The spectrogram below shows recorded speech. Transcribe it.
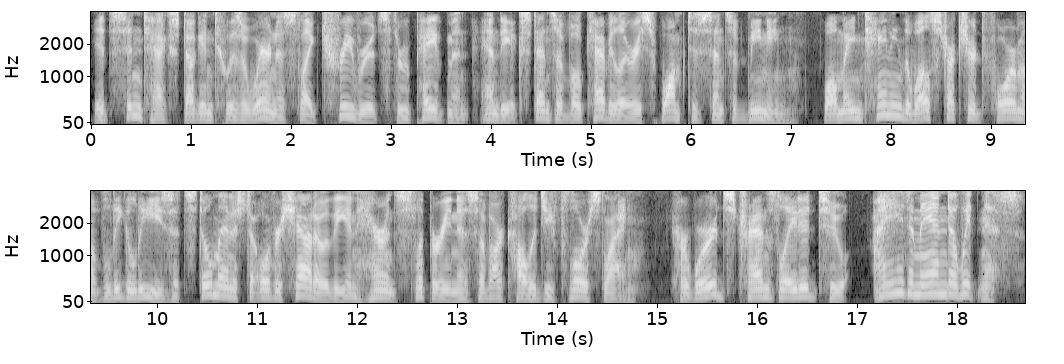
Its syntax dug into his awareness like tree roots through pavement, and the extensive vocabulary swamped his sense of meaning. While maintaining the well structured form of legalese, it still managed to overshadow the inherent slipperiness of arcology floor slang. Her words translated to I demand a witness.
